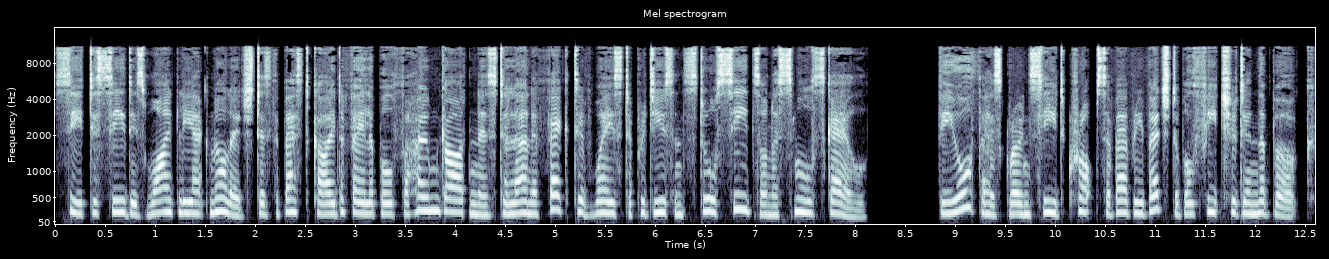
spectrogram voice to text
Seed to Seed is widely acknowledged as the best guide available for home gardeners to learn effective ways to produce and store seeds on a small scale. The author has grown seed crops of every vegetable featured in the book,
